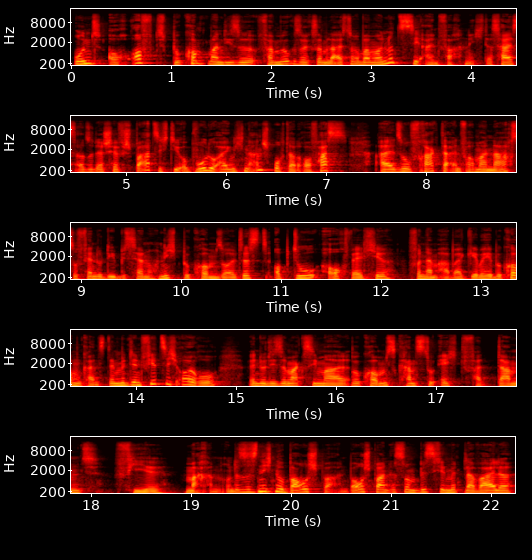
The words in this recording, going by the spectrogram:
Und auch oft bekommt man diese vermögenswirksame Leistung, aber man nutzt sie einfach nicht. Das heißt also, der Chef spart sich die, obwohl du eigentlich einen Anspruch darauf hast. Also frag da einfach mal nach, sofern du die bisher noch nicht bekommen solltest, ob du auch welche von deinem Arbeitgeber hier bekommen kannst. Denn mit den 40 Euro, wenn du diese maximal bekommst, kannst du echt verdammt viel machen. Und es ist nicht nur Bausparen. Bausparen ist so ein bisschen mittlerweile,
